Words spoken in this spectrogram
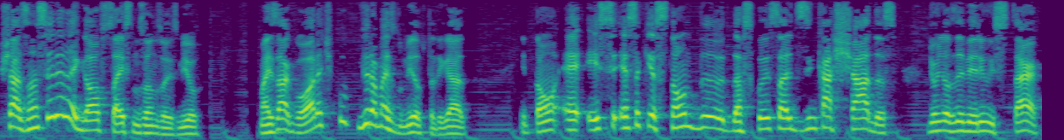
O Shazam seria legal se saísse nos anos 2000. Mas agora, tipo, vira mais do mesmo, tá ligado? Então, é esse, essa questão do- das coisas estarem desencaixadas de onde elas deveriam estar,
